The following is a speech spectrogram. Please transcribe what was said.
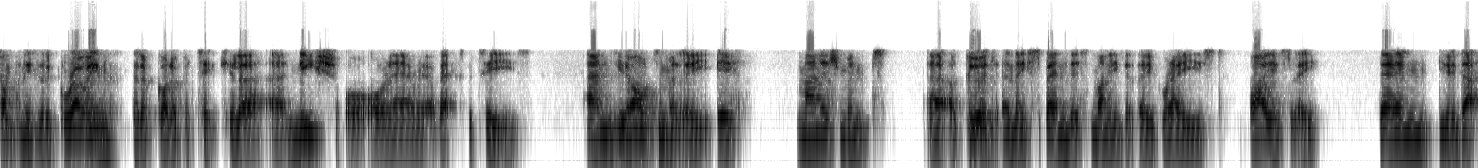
companies that are growing that have got a particular uh, niche or, or an area of expertise. And you know, ultimately, if management uh, are good and they spend this money that they've raised wisely, then you know that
